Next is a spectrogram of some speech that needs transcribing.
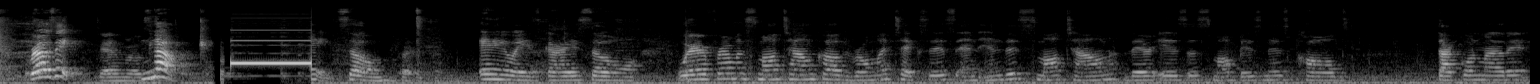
Rosie. Damn, Rose. No. Okay, so anyways, guys, so we're from a small town called Roma, Texas, and in this small town there is a small business called Tacon Madre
